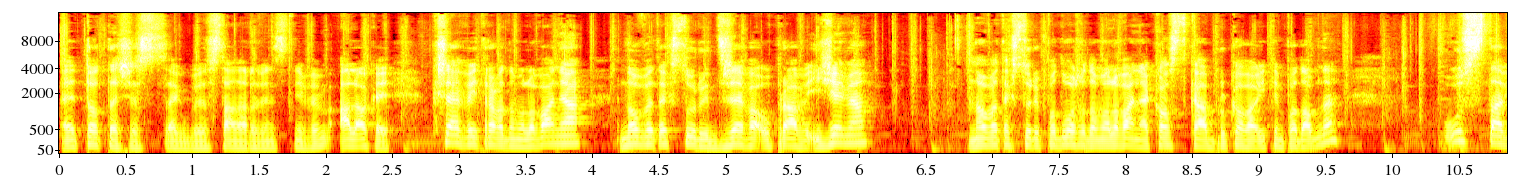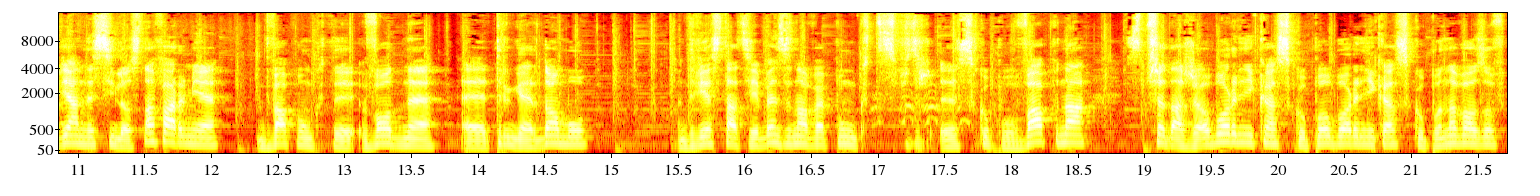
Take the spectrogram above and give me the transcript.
E, To też jest jakby standard, więc nie wiem, ale okej. Krzewy i trawa do malowania, nowe tekstury drzewa, uprawy i ziemia, nowe tekstury podłoża do malowania, kostka, brukowa i tym podobne. Ustawiany silos na farmie, dwa punkty wodne, e, trigger domu, dwie stacje benzynowe, punkt e, skupu wapna, sprzedaży obornika, skupu obornika, skupu nawozów,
